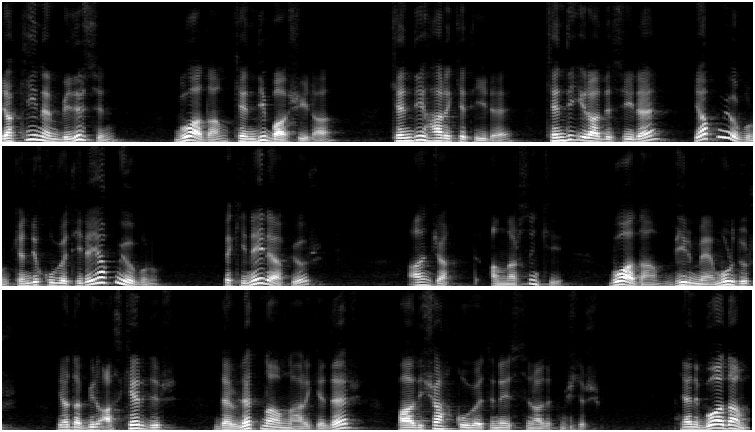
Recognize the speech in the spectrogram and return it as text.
yakinen bilirsin bu adam kendi başıyla, kendi hareketiyle, kendi iradesiyle yapmıyor bunu. Kendi kuvvetiyle yapmıyor bunu. Peki neyle yapıyor? Ancak anlarsın ki bu adam bir memurdur ya da bir askerdir. Devlet namına hareket eder, padişah kuvvetine istinad etmiştir. Yani bu adam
